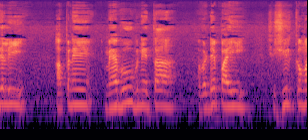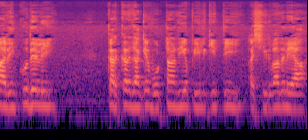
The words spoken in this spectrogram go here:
ਦੇ ਲਈ ਆਪਣੇ ਮਹਿਬੂਬ ਨੇਤਾ, ਵੱਡੇ ਭਾਈ ਸੁਸ਼ੀਲ ਕੁਮਾਰ ਰਿੰਕੂ ਦੇ ਲਈ ਘਰ ਘਰ ਜਾ ਕੇ ਵੋਟਾਂ ਦੀ ਅਪੀਲ ਕੀਤੀ, ਆਸ਼ੀਰਵਾਦ ਲਿਆ।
